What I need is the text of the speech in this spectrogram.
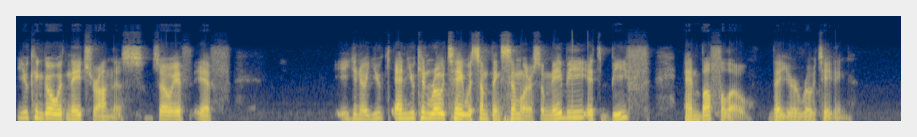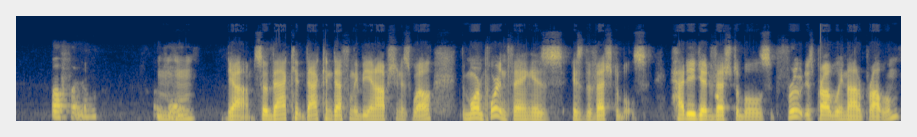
you can go with nature on this. So if if you know you and you can rotate with something similar. So maybe it's beef and buffalo that you're rotating. Buffalo. Okay. Mm-hmm. Yeah, so that can that can definitely be an option as well. The more important thing is is the vegetables. How do you get vegetables? Fruit is probably not a problem.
